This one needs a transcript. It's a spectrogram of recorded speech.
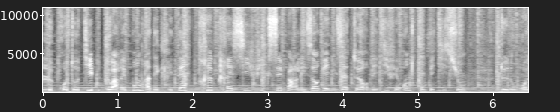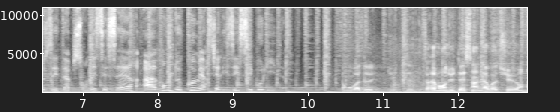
Le prototype doit répondre à des critères très précis fixés par les organisateurs des différentes compétitions. De nombreuses étapes sont nécessaires avant de commercialiser ces bolides. On va vraiment du dessin de la voiture,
